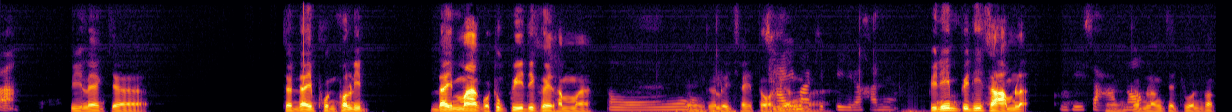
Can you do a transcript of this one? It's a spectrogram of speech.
ค่ะ ปีแรกจะ จะได้ผลผลิตได้มากกว่าทุกปีที่เคยทำมาโอ้เออก็เลยใช้ต่อใช้เนื่องมามา กี่ปีแล้วคะเนี่ยปีนี้ปีที่สามละปีที่สาเอมอเนาะกำลังจะชวนพวก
